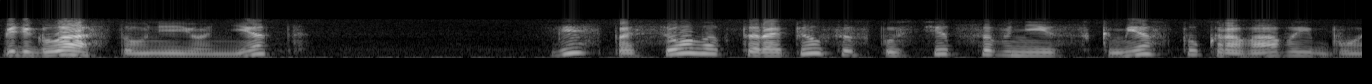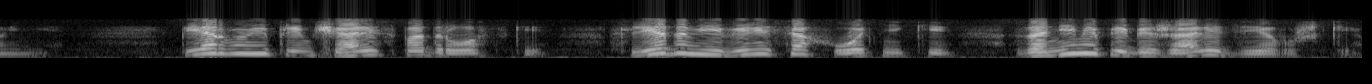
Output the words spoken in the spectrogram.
ведь глаз-то у нее нет. Весь поселок торопился спуститься вниз к месту кровавой бойни. Первыми примчались подростки, следом явились охотники, за ними прибежали девушки.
